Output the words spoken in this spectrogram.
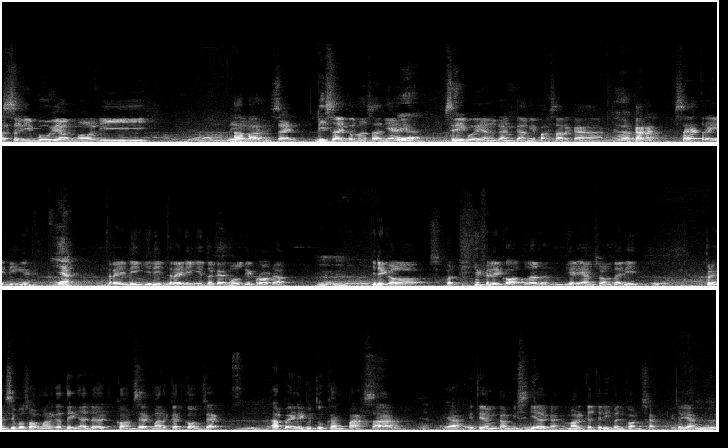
Seribu yang mau di Di apa desain. desain kemasannya Iya. seribu yang akan kami pasarkan Iya. karena saya trading ya Iya. trading jadi trading itu kan multi produk Mm-mm. jadi kalau seperti Philip Kotler dan Gary Armstrong tadi prinsip soal marketing ada konsep market konsep Hmm. apa yang dibutuhkan pasar ya. itu yang kami sediakan market driven konsep gitu ya. Hmm.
